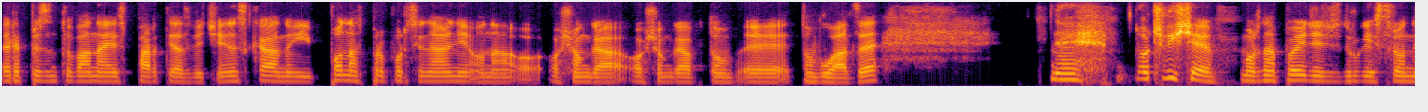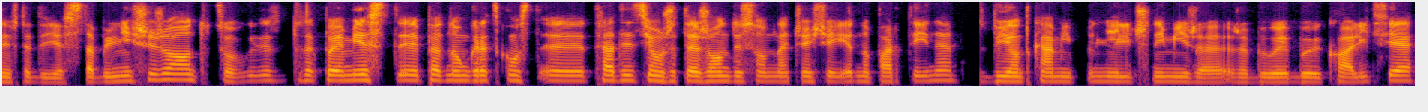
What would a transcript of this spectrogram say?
reprezentowana jest partia zwycięska, no i ponadproporcjonalnie ona osiąga, osiąga tą, e, tą władzę. Oczywiście można powiedzieć, z drugiej strony wtedy jest stabilniejszy rząd, co, to tak powiem, jest e, pewną grecką e, tradycją, że te rządy są najczęściej jednopartyjne, z wyjątkami nielicznymi, że, że były, były koalicje,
